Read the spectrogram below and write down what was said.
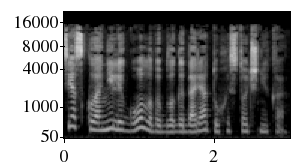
Те склонили головы благодаря дух источника.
